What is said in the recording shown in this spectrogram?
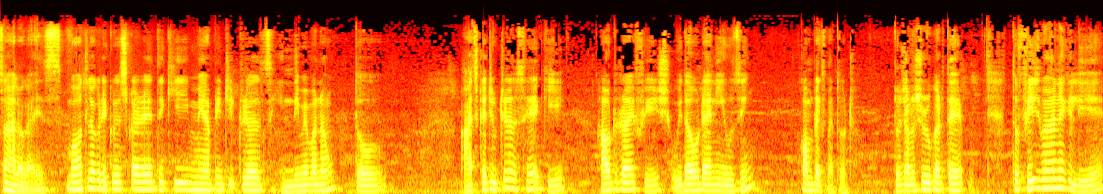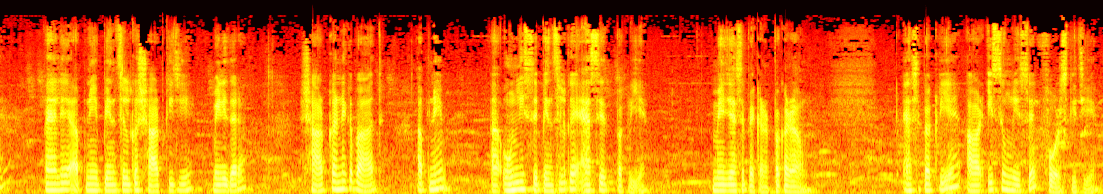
So hello guys बहुत लोग request कर रहे थे कि मैं अपनी ट्यूटोरियल्स हिंदी में बनाऊँ। तो आज का ट्यूटोरियल्स है कि how to dry fish without any using complex method तो चलो शुरू करते हैं। तो फ़िश बनाने के लिए पहले अपनी पेंसिल को शार्प कीजिए मेरी तरह। शार्प करने के बाद अपने उंगली से पेंसिल को ऐसे पकड़िए। मैं जैसे पकड़ पकड़ रहा हूँ। ऐसे पकड़िए और इस उंगली से फोर्स कीजिए।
